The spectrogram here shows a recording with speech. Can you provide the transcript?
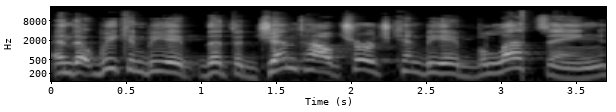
and that we can be a, that the Gentile church can be a blessing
